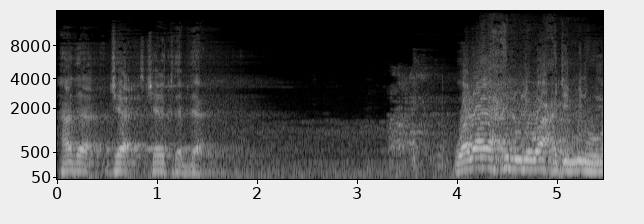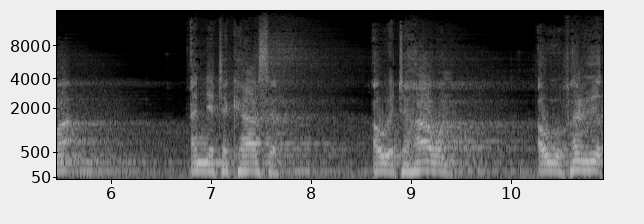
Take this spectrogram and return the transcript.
هذا جاء شركة أبدان. ولا يحل لواحد منهما أن يتكاسل أو يتهاون أو يفرط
